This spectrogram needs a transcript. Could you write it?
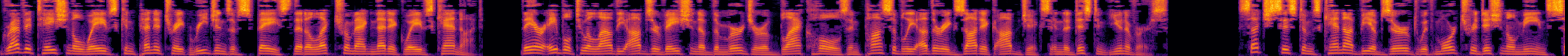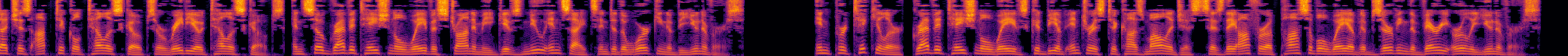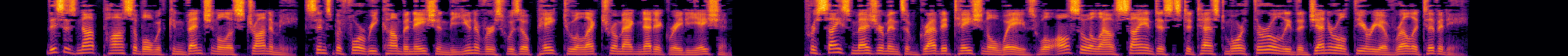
Gravitational waves can penetrate regions of space that electromagnetic waves cannot. They are able to allow the observation of the merger of black holes and possibly other exotic objects in the distant universe. Such systems cannot be observed with more traditional means such as optical telescopes or radio telescopes, and so gravitational wave astronomy gives new insights into the working of the universe. In particular, gravitational waves could be of interest to cosmologists as they offer a possible way of observing the very early universe. This is not possible with conventional astronomy, since before recombination the universe was opaque to electromagnetic radiation. Precise measurements of gravitational waves will also allow scientists to test more thoroughly the general theory of relativity.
